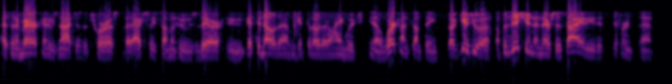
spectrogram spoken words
as an American who's not just a tourist, but actually someone who's there to get to know them, get to know their language, you know, work on something. So it gives you a, a position in their society that's different than,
